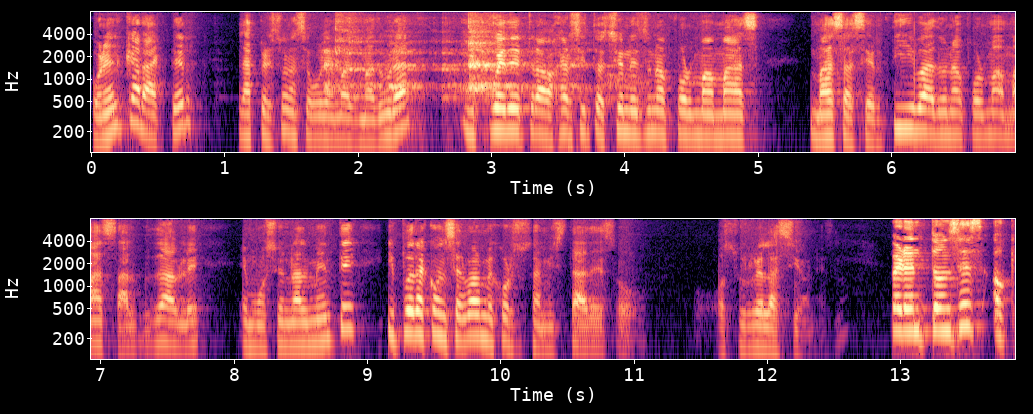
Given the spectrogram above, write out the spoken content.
con el carácter, la persona se vuelve más madura y puede trabajar situaciones de una forma más, más asertiva, de una forma más saludable emocionalmente y podrá conservar mejor sus amistades o, sus relaciones. Pero entonces, ok,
